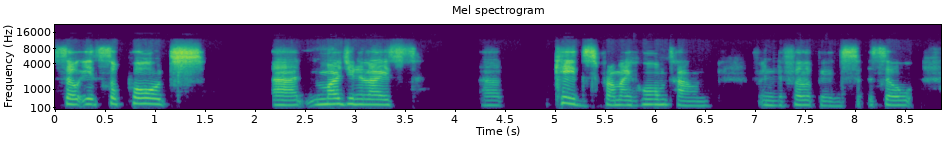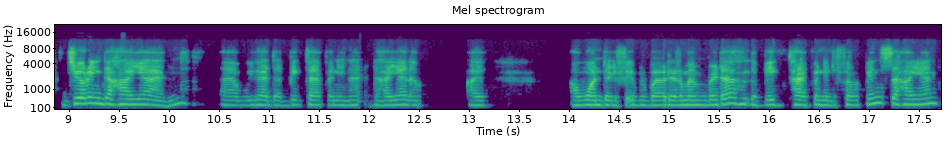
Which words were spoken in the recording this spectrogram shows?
So it supports uh, marginalized uh, kids from my hometown in the Philippines. So during the Haiyan, uh, we had a big typhoon in the Haiyan. I I wonder if everybody remember that the big typhoon in the Philippines, the Haiyan.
